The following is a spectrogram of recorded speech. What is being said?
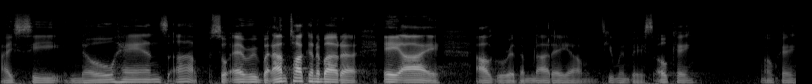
I see no hands up. So everybody, I'm talking about a AI algorithm, not a um, human base. Okay, okay.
